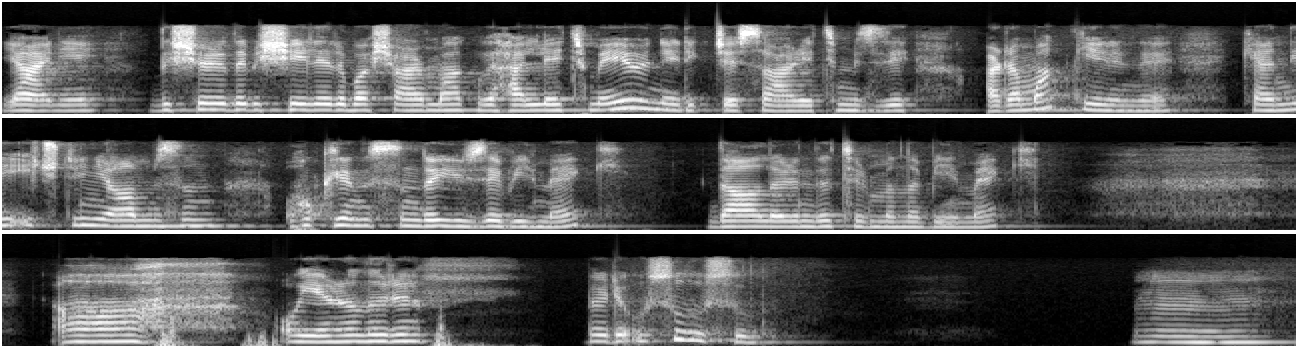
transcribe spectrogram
yani dışarıda bir şeyleri başarmak ve halletmeye yönelik cesaretimizi aramak yerine kendi iç dünyamızın okyanusunda yüzebilmek, dağlarında tırmanabilmek, Ah, o yaraları böyle usul usul. Hmm,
